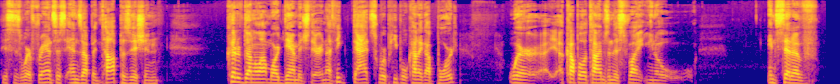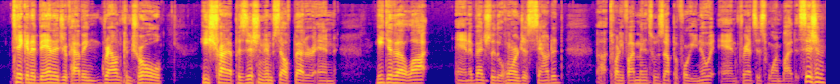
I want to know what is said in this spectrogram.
This is where Francis ends up in top position. Could have done a lot more damage there. And I think that's where people kind of got bored where a couple of times in this fight, you know, instead of taking advantage of having ground control, he's trying to position himself better. And he did that a lot. And eventually the horn just sounded. Uh, 25 minutes was up before you knew it. And Francis won by decision.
